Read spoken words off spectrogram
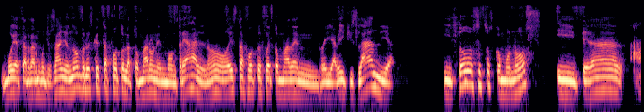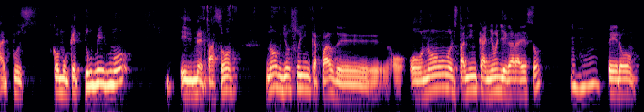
voy a tardar muchos años, no, pero es que esta foto la tomaron en Montreal, no, esta foto fue tomada en Reykjavik, Islandia, y todos estos como nos, y te da, ay, pues, como que tú mismo, y me pasó, no, yo soy incapaz de, o, no está bien cañón llegar a eso, pero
